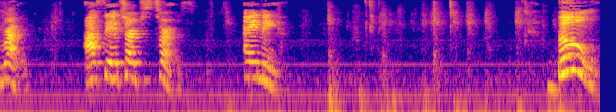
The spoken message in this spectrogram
Right. I said churches first. Amen. Boom.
